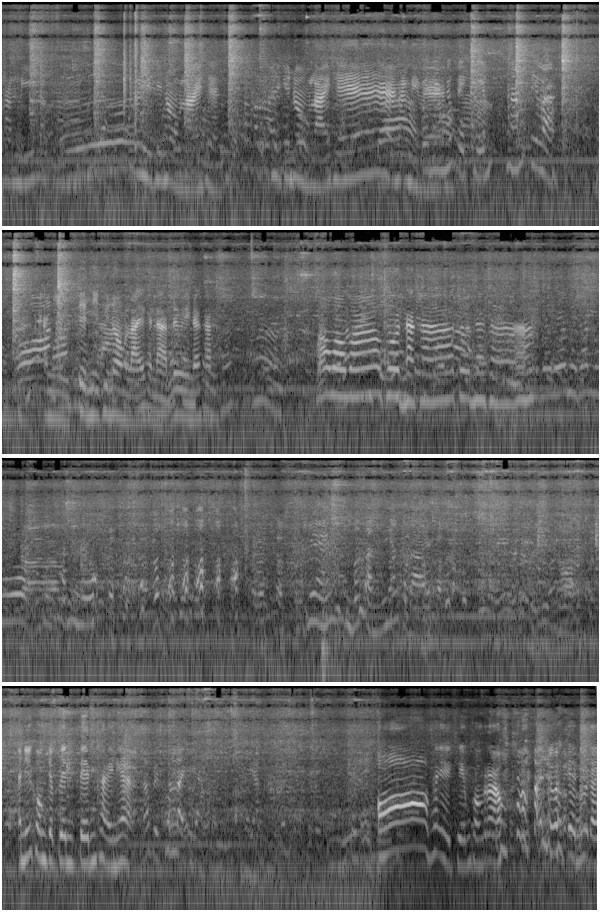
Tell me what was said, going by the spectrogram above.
ทางนี้นะคะทางนี้พี่น้องหลายแท้ทางนี้พี่น้องหลายแท้ทางนี้แม่น้ำไปเค็มน้ำสิล่ะอันนี้เจนนี้พี่น้องหลายขนาดเลยนะคะว้าวว้าวว้าวโทษนะคะ โทษนะคะแม่มันบ่ทันนี่ยังก็ได้อันนี้คงจะเป็นเต็นท์ใครเนี่ยแล้วเป็นคนละเอียดอ๋อ พระเอกเข็มของเราจะมาเต็นท์ผู้ใด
